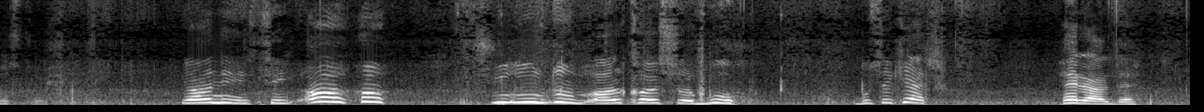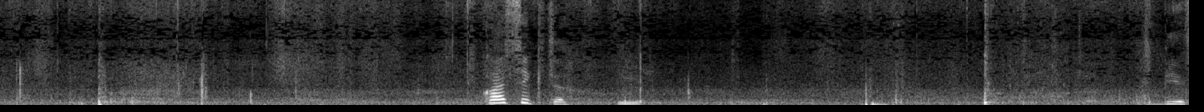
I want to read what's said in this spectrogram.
Nasıl taş? Yani sek... Aha! Şu buldum arkadaşlar bu. Bu seker. Herhalde. Kaç sekti? Bir. Bir.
